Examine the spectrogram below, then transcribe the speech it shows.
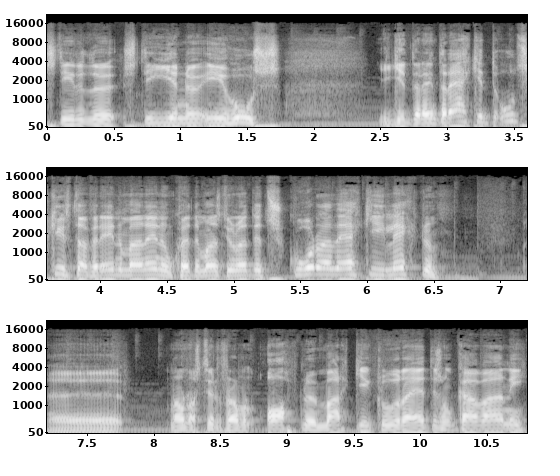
stýrðu stíinu í hús. Ég get reyndar ekkert útskýrta fyrir einum meðan einum hvernig Manchester United skoraði ekki í leiknum. Uh, Nánast fyrir framann opnu marki klúra Edison Cavani.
